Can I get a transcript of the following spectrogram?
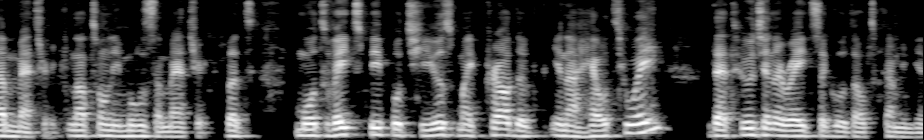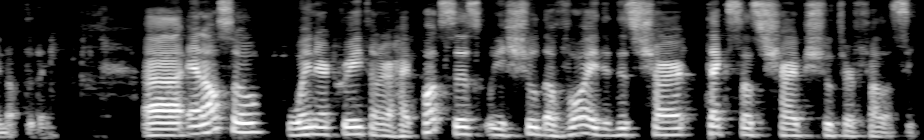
a metric not only moves a metric but motivates people to use my product in a healthy way that will generate a good outcome in the end of the day. Uh, and also when you're creating our hypothesis we should avoid this sharp texas sharpshooter fallacy.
